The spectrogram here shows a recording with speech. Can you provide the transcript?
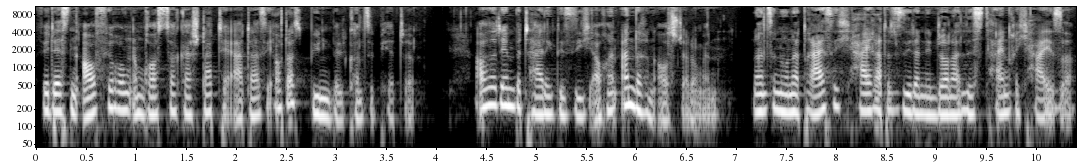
für dessen Aufführung im Rostocker Stadttheater sie auch das Bühnenbild konzipierte. Außerdem beteiligte sie sich auch an anderen Ausstellungen. 1930 heiratete sie dann den Journalist Heinrich Heise.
